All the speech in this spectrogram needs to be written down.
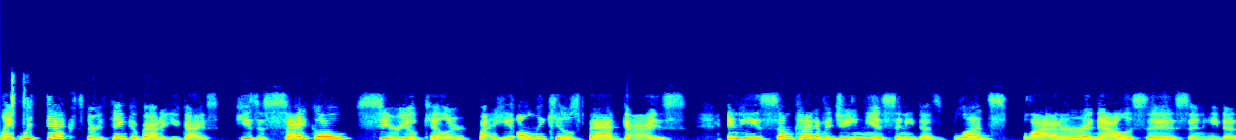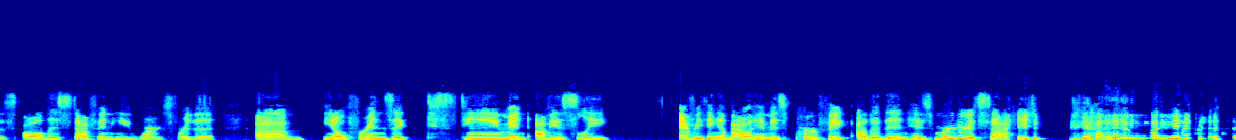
Like with Dexter, think about it, you guys. He's a psycho serial killer, but he only kills bad guys. And he's some kind of a genius and he does blood splatter analysis and he does all this stuff and he works for the um, you know, forensic team and obviously everything about him is perfect other than his murderous side. Yeah.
